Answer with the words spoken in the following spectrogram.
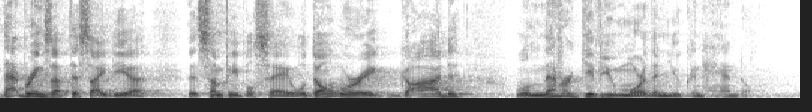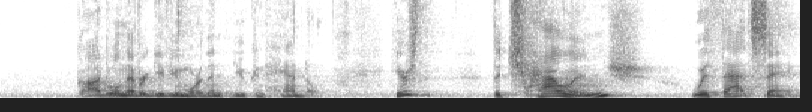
That brings up this idea that some people say, well, don't worry, God will never give you more than you can handle. God will never give you more than you can handle. Here's the challenge with that saying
